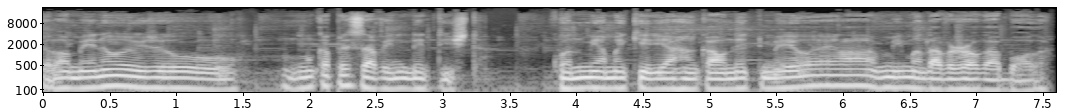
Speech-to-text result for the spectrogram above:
Pelo menos eu nunca precisava ir no dentista. Quando minha mãe queria arrancar um dente meu, ela me mandava jogar bola.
